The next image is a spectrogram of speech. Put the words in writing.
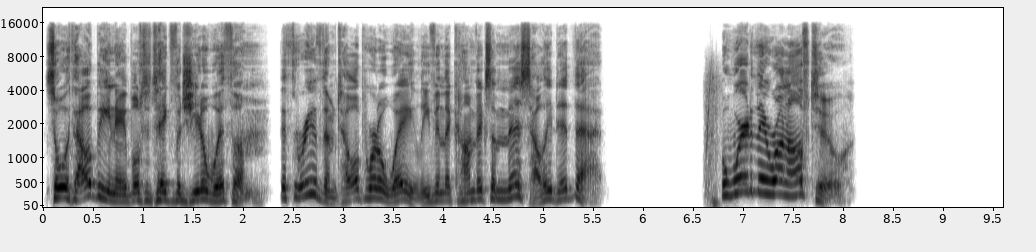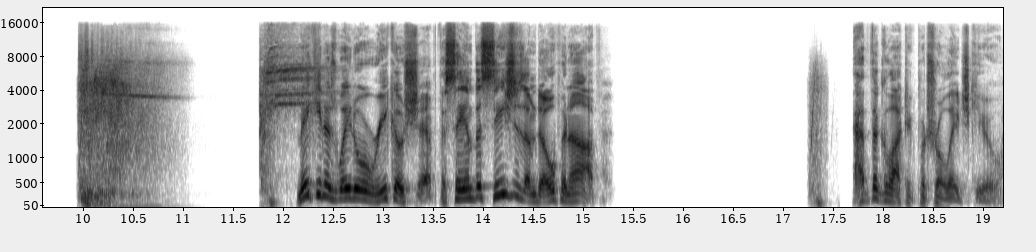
So without being able to take Vegeta with them, the three of them teleport away, leaving the convicts amiss how they did that. But where did they run off to? Making his way to a Rico ship, the Saiyan beseeches them to open up. At the Galactic Patrol HQ.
